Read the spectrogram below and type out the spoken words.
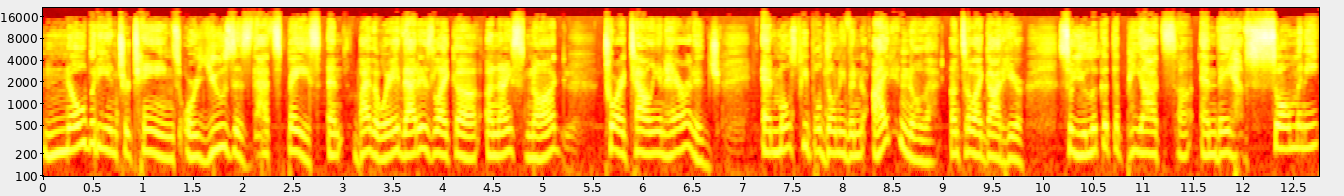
Nobody entertains or uses that space. And by the way, that is like a, a nice nod to our Italian heritage. And most people don't even, I didn't know that until I got here. So you look at the piazza, and they have so many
